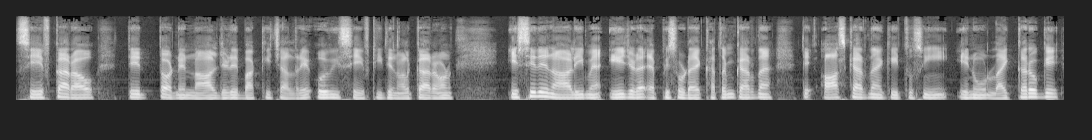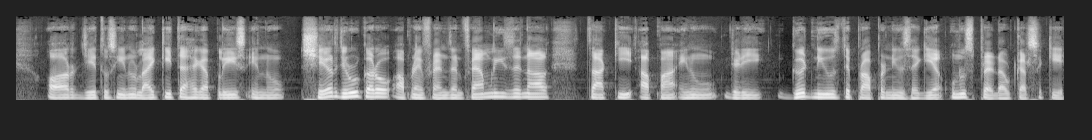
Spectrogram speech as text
ਸੇਫ ਘਰ ਆਓ ਤੇ ਤੁਹਾਡੇ ਨਾਲ ਜਿਹੜੇ ਬਾਕੀ ਚੱਲ ਰਹੇ ਉਹ ਵੀ ਸੇਫਟੀ ਦੇ ਨਾਲ ਘਰ ਆਉਣ। ਇਸੇ ਦੇ ਨਾਲ ਹੀ ਮੈਂ ਇਹ ਜਿਹੜਾ ਐਪੀਸੋਡ ਹੈ ਖਤਮ ਕਰਦਾ ਤੇ ਆਸ ਕਰਦਾ ਕਿ ਤੁਸੀਂ ਇਹਨੂੰ ਲਾਈਕ ਕਰੋਗੇ ਔਰ ਜੇ ਤੁਸੀਂ ਇਹਨੂੰ ਲਾਈਕ ਕੀਤਾ ਹੈਗਾ ਪਲੀਜ਼ ਇਹਨੂੰ ਸ਼ੇਅਰ ਜ਼ਰੂਰ ਕਰੋ ਆਪਣੇ ਫਰੈਂਡਸ ਐਂਡ ਫੈਮਲੀਜ਼ ਦੇ ਨਾਲ ਤਾਂ ਕਿ ਆਪਾਂ ਇਹਨੂੰ ਜਿਹੜੀ ਗੁੱਡ ਨਿਊਜ਼ ਤੇ ਪ੍ਰੋਪਰ ਨਿਊਜ਼ ਹੈਗੀ ਆ ਉਹਨੂੰ ਸਪਰੈਡ ਆਊਟ ਕਰ ਸਕੀਏ।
